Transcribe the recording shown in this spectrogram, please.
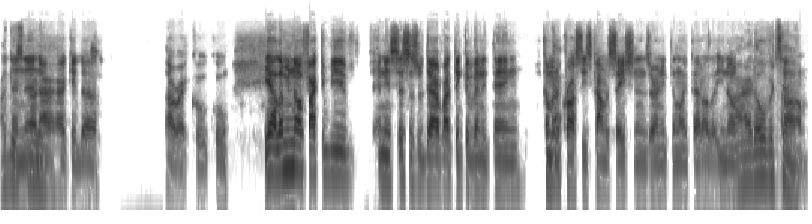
I'll get and then. I, I could. uh All right. Cool. Cool. Yeah. Let me know if I can be any assistance with that. If I think of anything coming Yeah. across these conversations or anything like that, I'll let you know. All right, over to. Um,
